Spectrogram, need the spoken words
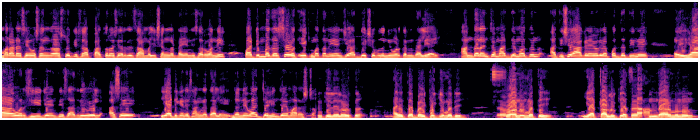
मराठा सेवा संघ असतो की सा- पाचोरा शहरातील सामाजिक संघटना यांनी सर्वांनी पाठिंबा दर्शवत एकमताने यांची अध्यक्ष म्हणून निवड करण्यात आली आहे. आमदारांच्या माध्यमातून अतिशय आगळ्या वेगळ्या पद्धतीने ह्या वर्षी ही जयंती साजरी होईल असे या ठिकाणी सांगण्यात आले आहे. धन्यवाद. जय हिंद जय महाराष्ट्र. केलेलं होतं आणि त्या बैठकीमध्ये सर्वानुमते या तालुक्याचा आमदार म्हणून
